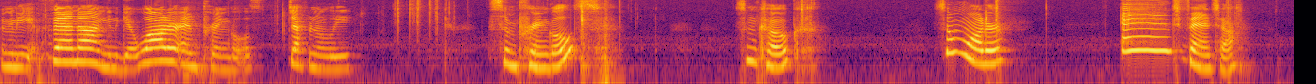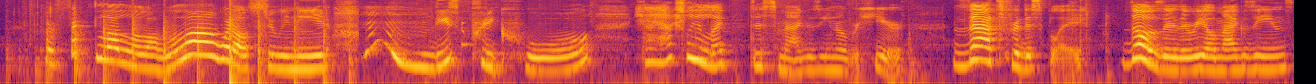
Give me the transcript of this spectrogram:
I'm gonna get Fanta, I'm gonna get water, and Pringles, definitely. Some Pringles, some Coke, some water, and Fanta. Perfect. La la la la la. What else do we need? Hmm, these are pretty cool. Yeah, I actually like this magazine over here. That's for display. Those are the real magazines.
